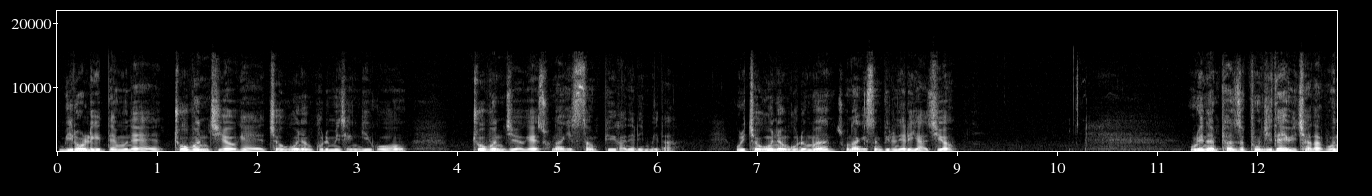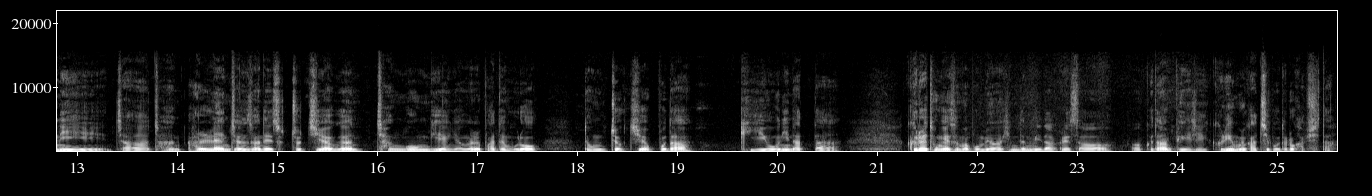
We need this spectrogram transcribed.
밀어 올리기 때문에 좁은 지역에 저구운형 구름이 생기고 좁은 지역에 소나기성 비가 내립니다. 우리 저구운형 구름은 소나기성 비를 내리게 하지요. 우리는 편서풍 지대에 위치하다 보니 자 한랭 전선의 서쪽 지역은 찬 공기 영향을 받으므로 동쪽 지역보다 기온이 낮다. 글을 통해서만 보면 힘듭니다. 그래서 어, 그 다음 페이지 그림을 같이 보도록 합시다.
